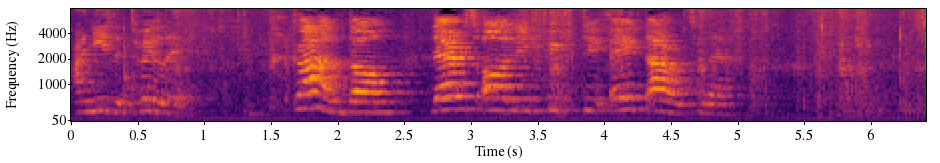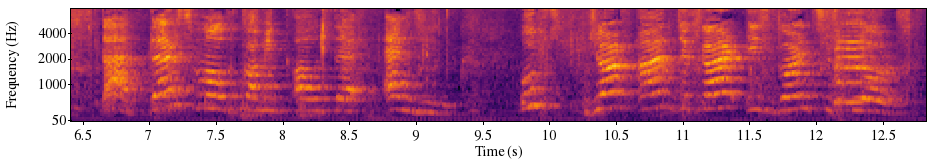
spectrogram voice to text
I need the toilet. Calm down. There's only 58 hours left. Dad, there's smoke coming out the engine. Oops, jump and the car is going to explode.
